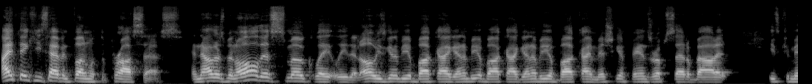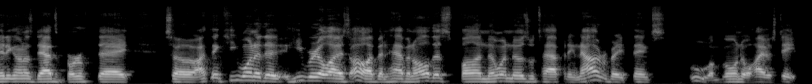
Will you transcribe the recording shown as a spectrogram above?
I think he's having fun with the process. And now there's been all this smoke lately that, oh, he's going to be a Buckeye, going to be a Buckeye, going to be a Buckeye. Michigan fans are upset about it. He's committing on his dad's birthday. So I think he wanted to, he realized, oh, I've been having all this fun. No one knows what's happening. Now everybody thinks, ooh, I'm going to Ohio State.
